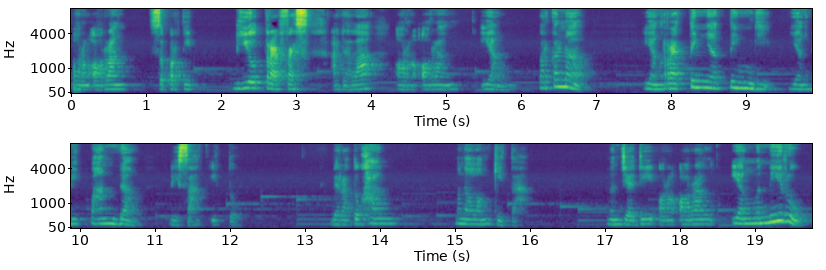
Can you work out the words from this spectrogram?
orang-orang seperti Diotrephes adalah orang-orang yang terkenal, yang ratingnya tinggi, yang dipandang di saat itu. Biarlah Tuhan menolong kita menjadi orang-orang yang meniru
